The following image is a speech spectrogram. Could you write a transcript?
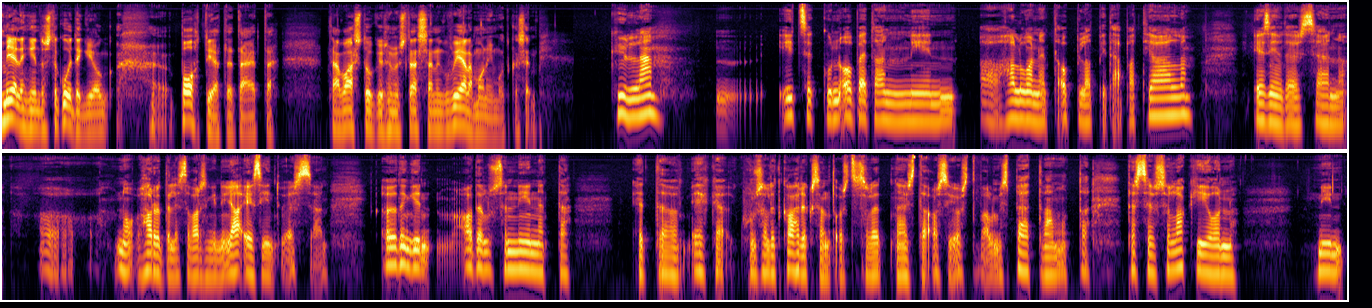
mielenkiintoista kuitenkin on pohtia tätä, että tämä vastuukysymys tässä on niin kuin vielä monimutkaisempi. Kyllä. Itse kun opetan, niin haluan, että oppilaat pitää patjaalla esiintyessään, no harjoitellessa varsinkin ja esiintyessään. Jotenkin ajatellut sen niin, että – että ehkä kun sä olet 18, sä olet näistä asioista valmis päättämään, mutta tässä jos se laki on, niin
